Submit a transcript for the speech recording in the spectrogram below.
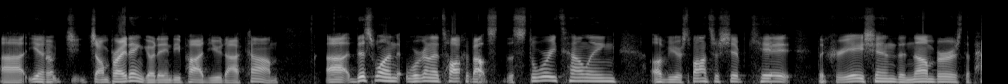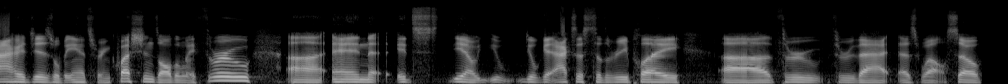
uh, you know j- jump right in, go to indiepodu.com. Uh, this one, we're going to talk about the storytelling of your sponsorship kit, the creation, the numbers, the packages. We'll be answering questions all the way through, uh, and it's you know you you'll get access to the replay uh, through through that as well. So.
